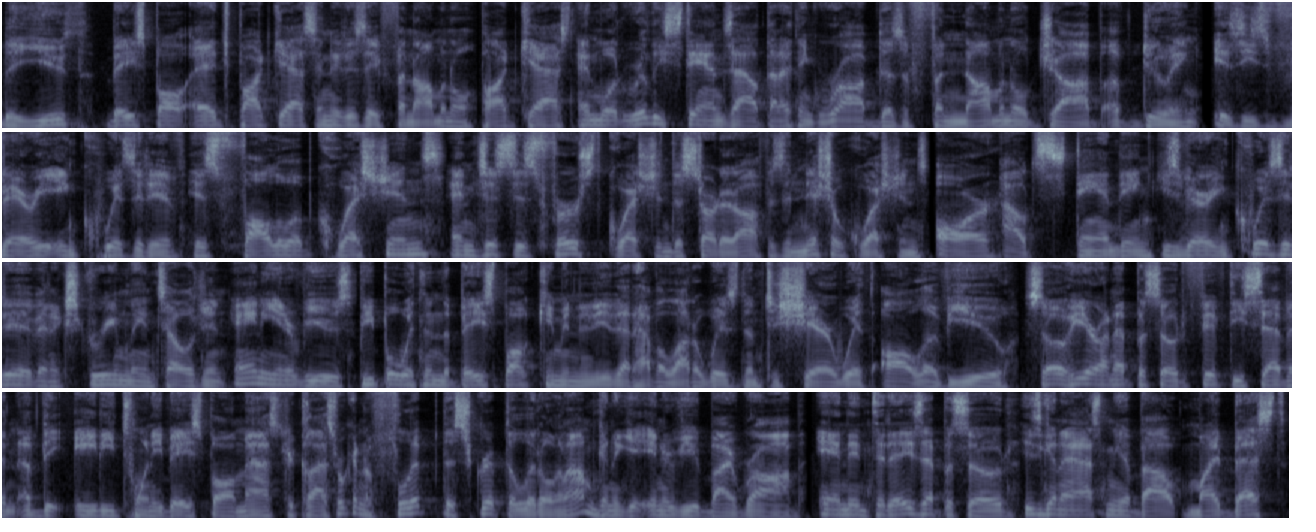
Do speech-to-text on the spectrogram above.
the Youth Baseball Edge podcast. And it is a phenomenal podcast. And what really stands out that I think Rob does a phenomenal job of doing is he's very inquisitive. His follow up questions and just his first question to start it off, his initial questions are outstanding. He's very inquisitive and extremely intelligent, and he interviews people within the baseball community that have a lot of wisdom to share with all of you. So, here on episode 57 of the 80 20 Baseball Masterclass, we're going to flip the script a little and I'm going to get interviewed by Rob. And in today's episode, he's going to ask me about my best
